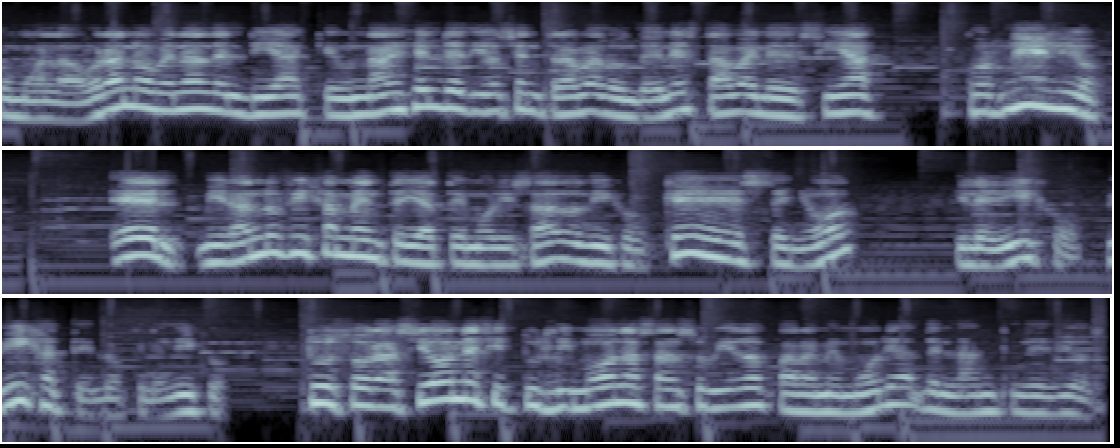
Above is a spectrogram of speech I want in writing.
como a la hora novena del día, que un ángel de Dios entraba donde él estaba y le decía, Cornelio. Él, mirando fijamente y atemorizado, dijo, ¿qué es, Señor? y le dijo, fíjate lo que le dijo, tus oraciones y tus limonas han subido para memoria delante de Dios.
